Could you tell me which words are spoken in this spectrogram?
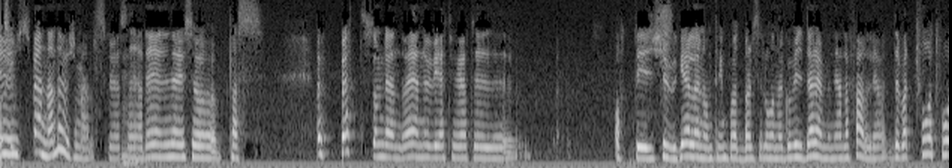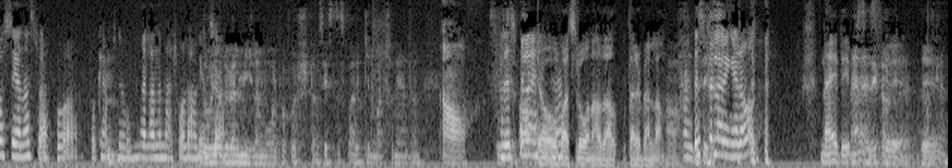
är ju spännande hur som helst skulle jag säga. Det, är, det är så pass öppet som det ändå är. Nu vet jag ju att det 80-20 eller någonting på att Barcelona går vidare. Men i alla fall. Ja, det var 2-2 senast va, på, på Camp Nou mellan de här två lagen. Då Så. gjorde väl Milan mål på första och sista sparken i matchen egentligen. Ja. Men det spelar- Ja, och. Barcelona hade allt däremellan. Ja, Men det precis. spelar ingen roll. Nej, det är Nej, nej, det är precis klart. det, Det, det.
